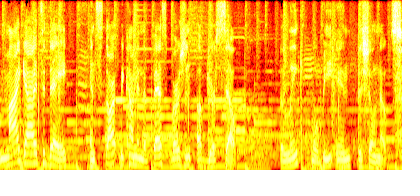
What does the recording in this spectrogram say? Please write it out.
my guide today and start becoming the best version of yourself. The link will be in the show notes.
